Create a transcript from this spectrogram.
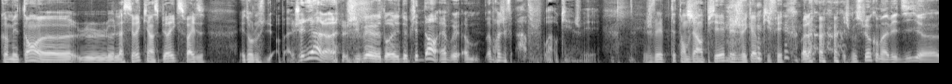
comme étant euh, le- la série qui a inspiré X-Files et donc je me suis dit ah bah génial j'y vais dans les deux pieds dedans et après, euh, après j'ai fait ah pff, ouais, ok je vais je vais peut-être enlever un pied mais je vais quand même kiffer voilà Et je me souviens qu'on m'avait dit, euh,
